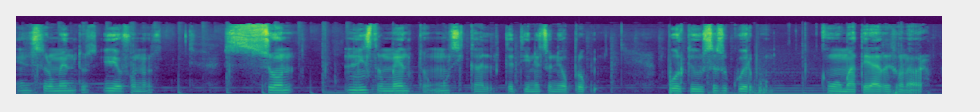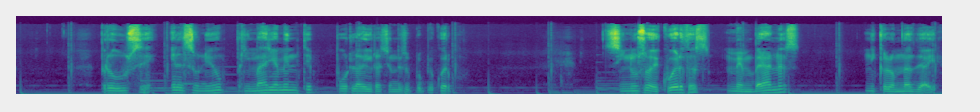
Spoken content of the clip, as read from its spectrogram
instrumentos ideófonos son el instrumento musical que tiene sonido propio porque usa su cuerpo como materia resonadora. Produce el sonido primariamente por la vibración de su propio cuerpo, sin uso de cuerdas, membranas ni columnas de aire.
